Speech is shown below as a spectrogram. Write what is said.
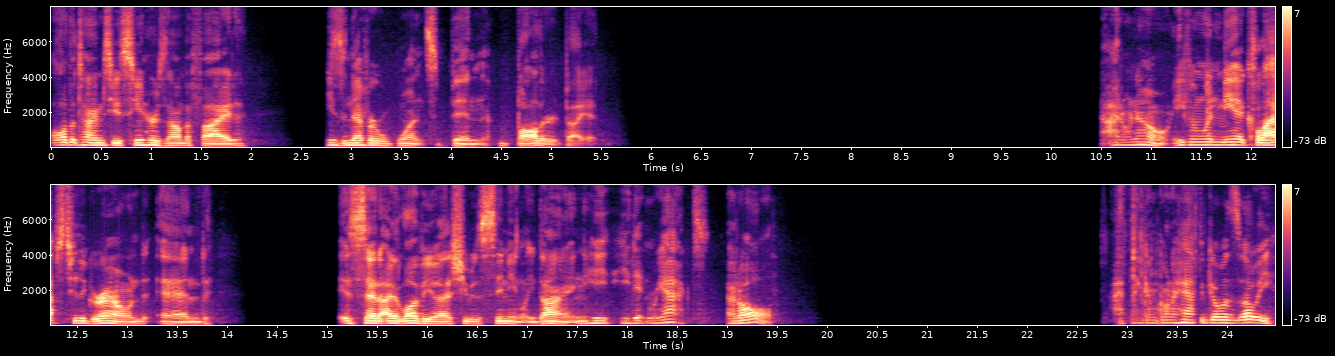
all the times he's seen her zombified, he's never once been bothered by it. I don't know. Even when Mia collapsed to the ground and it said "I love you" as she was seemingly dying, he he didn't react at all. I think I'm gonna have to go with Zoe.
